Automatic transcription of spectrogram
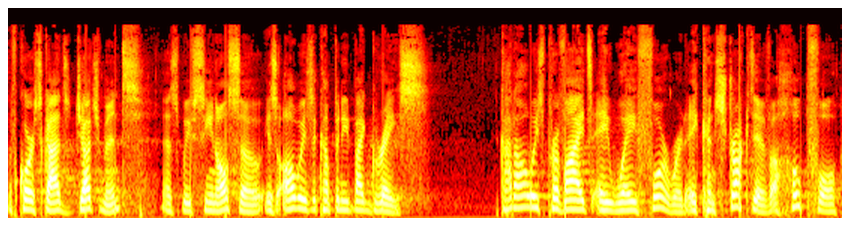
Of course, God's judgment, as we've seen also, is always accompanied by grace. God always provides a way forward, a constructive, a hopeful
